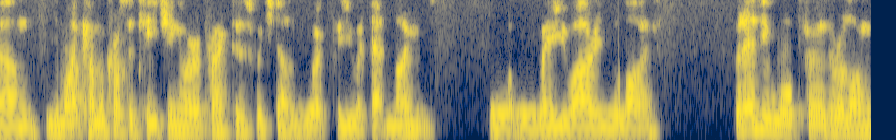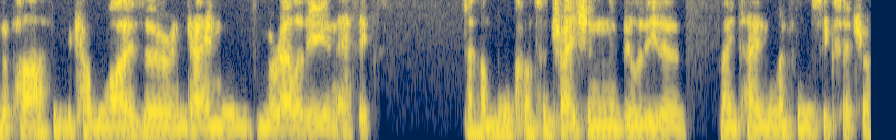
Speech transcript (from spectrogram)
Um, you might come across a teaching or a practice which doesn't work for you at that moment or, or where you are in your life. But as you walk further along the path and become wiser and gain more morality and ethics, um, more concentration, ability to maintain mindfulness, etc.,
